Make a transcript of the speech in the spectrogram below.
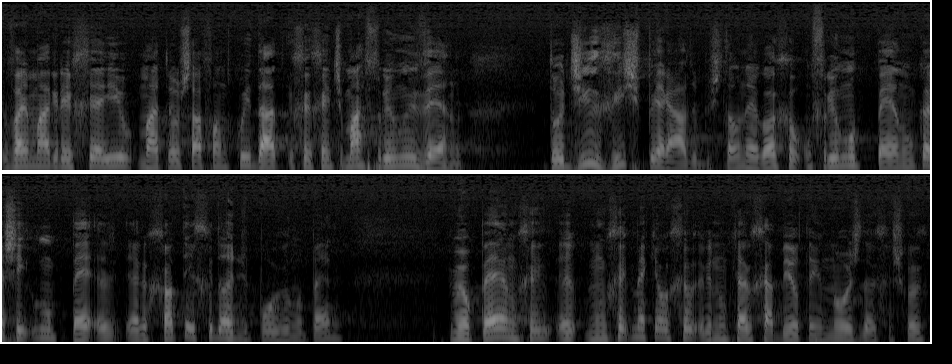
vai emagrecer aí, o Matheus está falando, cuidado, você sente mais frio no inverno. Estou desesperado, bicho. Está um negócio, um frio no pé. Nunca achei um pé. Era só tecido de pouso no pé. Né? Meu pé, não sei, não sei como é que é o seu. Eu não quero saber, eu tenho nojo dessas coisas.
